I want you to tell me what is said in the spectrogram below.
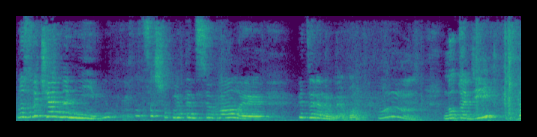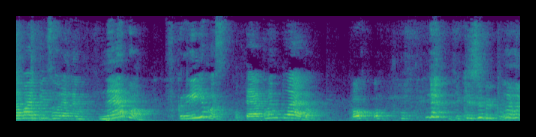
Ну, звичайно, ні. Ну, це щоб ми танцювали під зоряним небом. М, Ну тоді давай під зоряним небом вкриємось теплим пледом. Ох, ох, ох, який живий плед.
